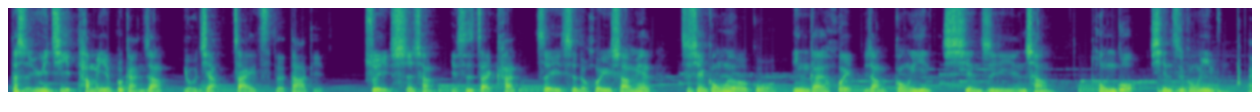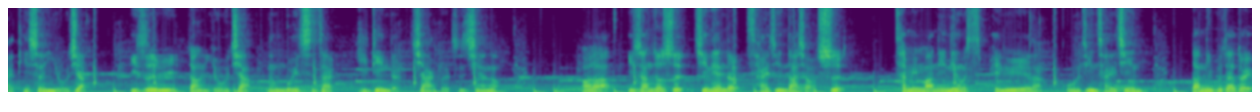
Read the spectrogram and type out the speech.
但是预计他们也不敢让油价再一次的大跌，所以市场也是在看这一次的会议上面，这些供油国应该会让供应限制延长，通过限制供应来提升油价，以至于让油价能维持在一定的价格之间了。好了，以上就是今天的财经大小事，财迷 Money News 陪你阅览国际财经，让你不再对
